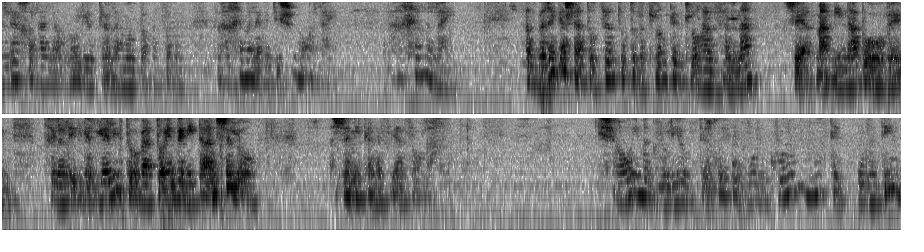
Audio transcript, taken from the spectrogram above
אני לא יכולה לעמול יותר, לעמוד במצב הזה. תרחם עליי ותשמור עליי. תרחם עליי. אז ברגע שאת עוצרת אותו ואת לא נותנת לו הזנה, שאת מאמינה בו ומתחילה להתגלגל איתו, ואת טוען ונטען שלו, השם ייכנס ויעזור לך. תשארו עם הגבוליות, תלכו עם הגבול, הוא מותק, הוא מדהים.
